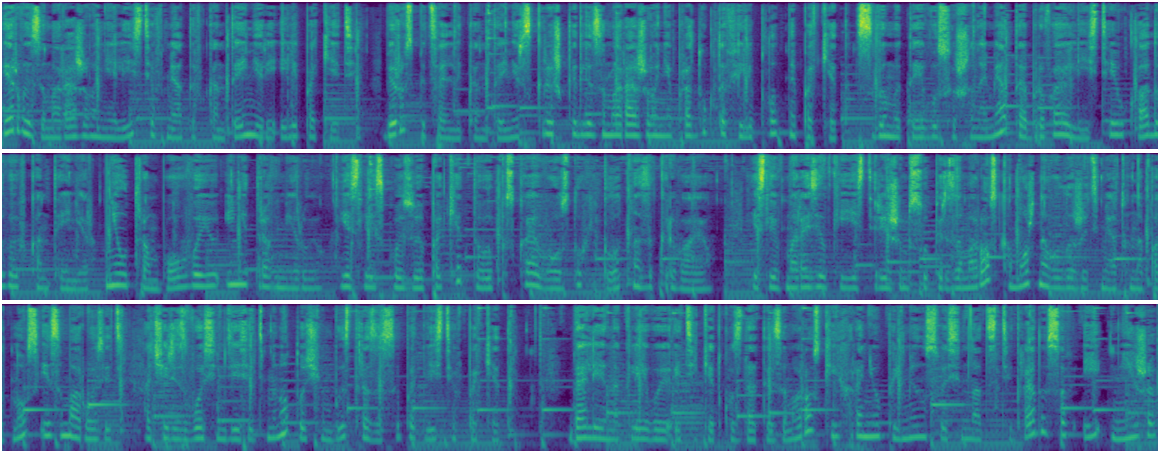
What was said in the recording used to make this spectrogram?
Первый – замораживание листьев мяты в контейнере или пакете. Беру специальный контейнер с крышкой для замораживания продуктов или плотный пакет с вымытой и высушенной сушеной мяты обрываю листья и укладываю в контейнер. Не утрамбовываю и не травмирую. Если использую пакет, то выпускаю воздух и плотно закрываю. Если в морозилке есть режим суперзаморозка, можно выложить мяту на поднос и заморозить, а через 8-10 минут очень быстро засыпать листья в пакет. Далее наклеиваю этикетку с датой заморозки и храню при минус 18 градусов и ниже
